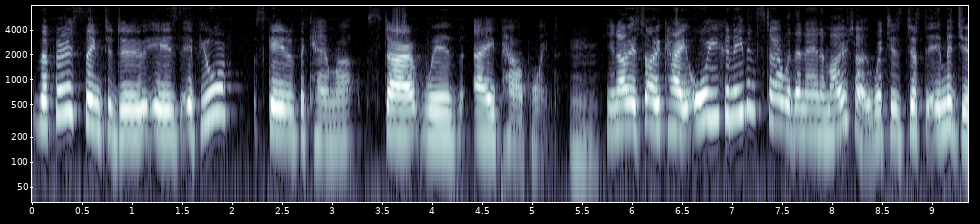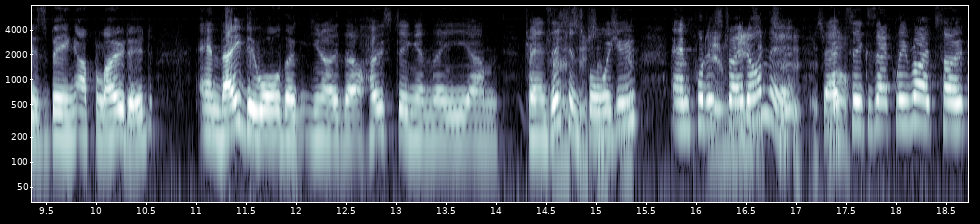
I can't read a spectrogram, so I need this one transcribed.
the first thing to do is if you're scared of the camera, start with a PowerPoint. You know, it's okay. Or you can even start with an Animoto, which is just images being uploaded, and they do all the, you know, the hosting and the um, transitions for you, yeah. and put it And straight on there. too, That's well. exactly right. So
